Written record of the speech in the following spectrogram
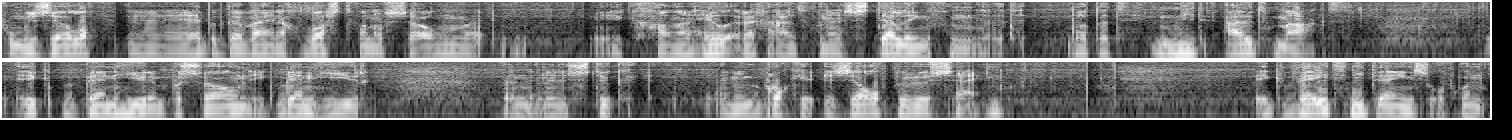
Voor mezelf eh, heb ik daar weinig last van of zo. Maar ik ga er heel erg uit van een stelling van dat het niet uitmaakt. Ik ben hier een persoon, ik ben hier een, een stuk, een brokje zelfbewustzijn. Ik weet niet eens of ik een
